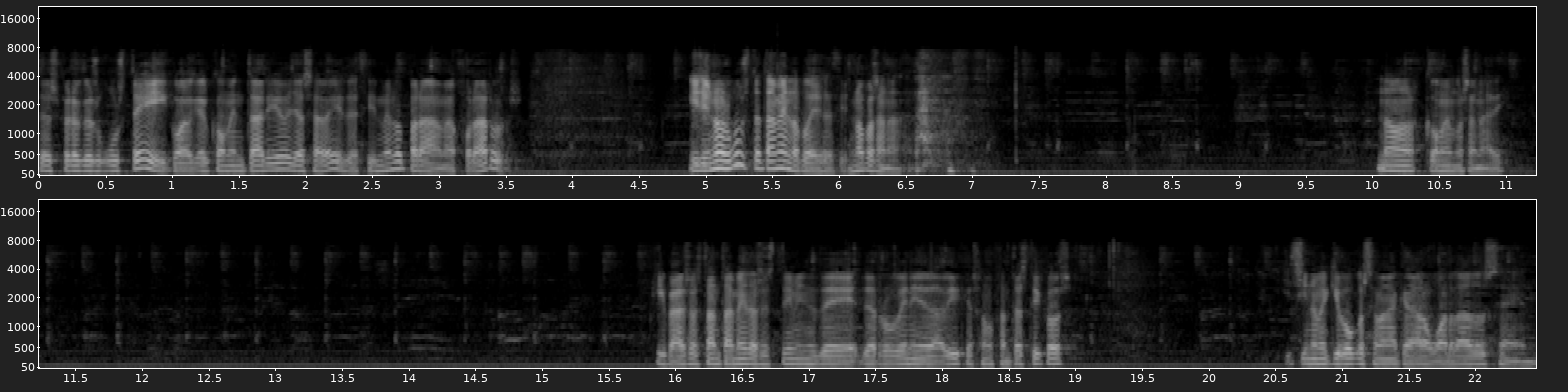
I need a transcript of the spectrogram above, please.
Espero que os guste y cualquier comentario, ya sabéis, decídmelo para mejorarlos. Y si no os gusta también lo podéis decir, no pasa nada. No nos comemos a nadie. Y para eso están también los streamings de, Rubén y de David, que son fantásticos. Y si no me equivoco, se van a quedar guardados en,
